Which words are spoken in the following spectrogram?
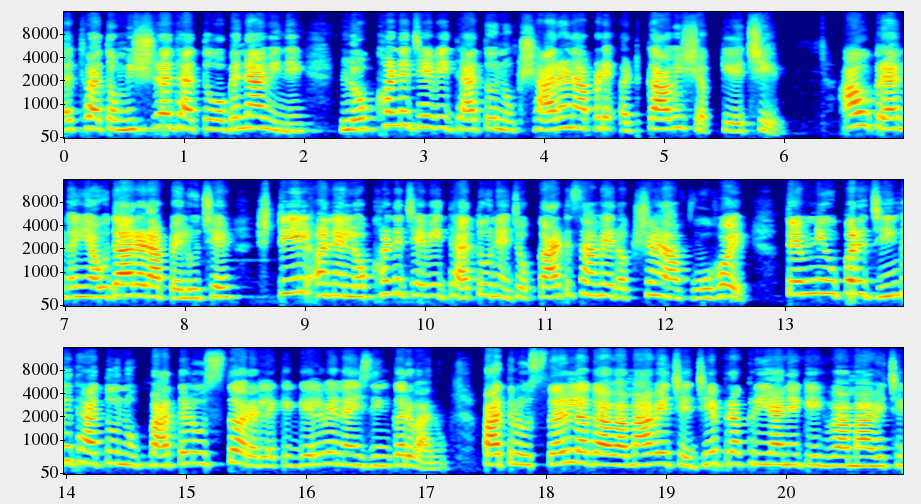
અથવા તો મિશ્ર ધાતુઓ બનાવીને લોખંડ જેવી ધાતુનું ક્ષારણ આપણે અટકાવી શકીએ છીએ. આ ઉપરાંત અહીંયા ઉદાહરણ આપેલું છે, સ્ટીલ અને લોખંડ જેવી ધાતુને જો કાટ સામે રક્ષણ આપવું હોય, તો એમની ઉપર ઝીંક ધાતુનું પાતળું સ્તર એટલે કે ગેલ્વેનાઇઝિંગ કરવાનું. પાતળું સ્તર લગાવવામાં આવે છે, જે પ્રક્રિયાને કહેવામાં આવે છે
